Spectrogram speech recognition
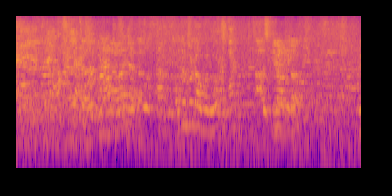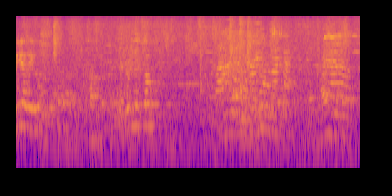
చూడమ్మా కొంచెం చూసాక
